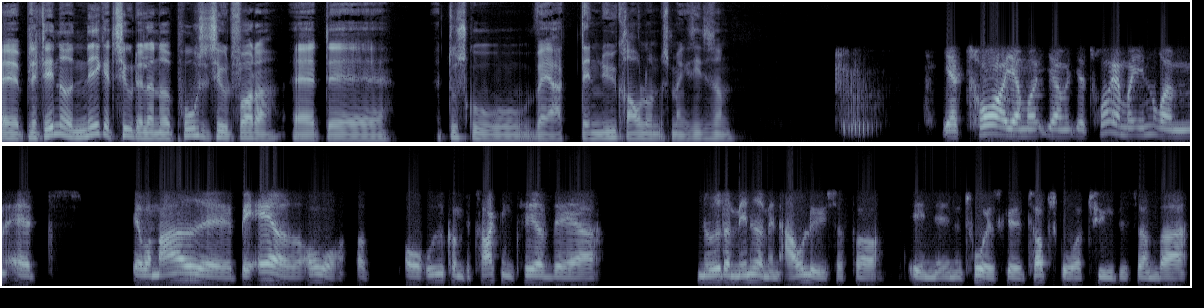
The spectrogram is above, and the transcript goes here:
Øh, blev det noget negativt eller noget positivt for dig, at, øh, at du skulle være den nye Gravlund, hvis man kan sige det sådan? Jeg tror, jeg må, jeg, jeg tror, jeg må indrømme, at jeg var meget øh, beæret over at overhovedet komme betragtning til at være noget, der mindede om en afløser for en øh, notorisk øh, topscorer-type, som var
